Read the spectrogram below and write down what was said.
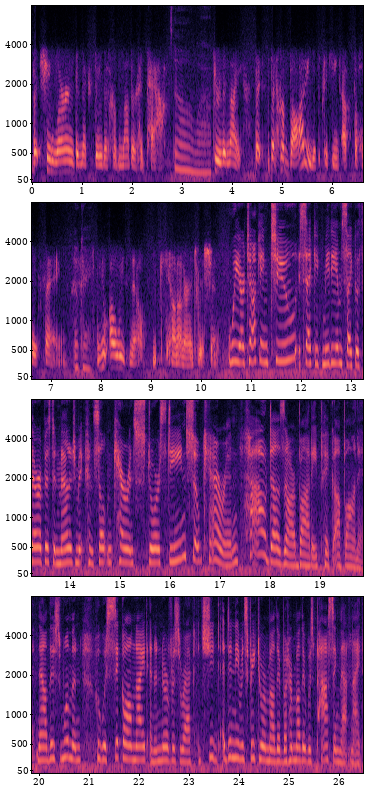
But she learned the next day that her mother had passed. Oh wow! Through the night, but but her body was picking up the whole thing. Okay. You always know. You can count on our intuition. We are talking to psychic medium, psychotherapist, and management consultant Karen Storsteen. So Karen, how does our body pick up on it? Now, this woman who was sick all night and a nervous wreck, she didn't even speak to her mother, but her mother was passing that night.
